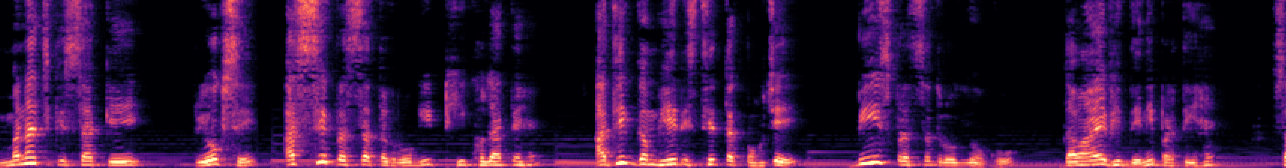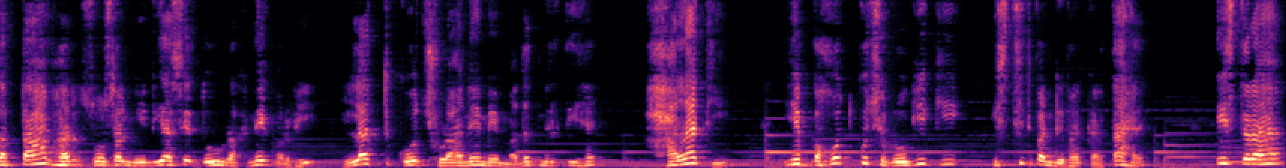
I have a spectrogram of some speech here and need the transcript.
मन चिकित्सा के प्रयोग से 80 प्रतिशत तक रोगी ठीक हो जाते हैं। अधिक गंभीर स्थिति तक पहुँचे 20 प्रतिशत रोगियों को दवाएँ भी देनी पड़ती हैं। सप्ताह भर सोशल मीडिया से दूर रखने पर भी लत को छुड़ाने में मदद मिलती है। हालाँकि ये बहुत कुछ रोगी की स्थिति पर निर्भर करता है। इस तरह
